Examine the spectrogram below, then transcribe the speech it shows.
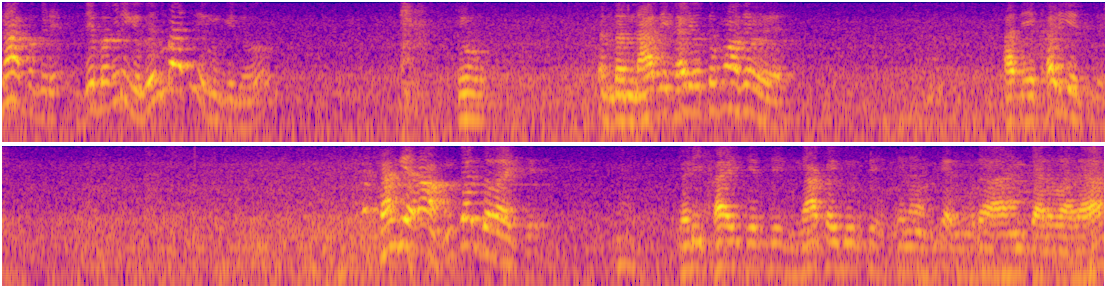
ના બગડે જે બગડી ગયું બાજુ મૂકી દો. શું ના દેખાડ્યો તો પહોંચે હવે. આ દેખાડીએ છીએ કારણ કે આ અહંકાર ગવાય છે. ઘડી ખાય છે ના કહી દઉં છે. એના અહંકાર અહંકાર વાળા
